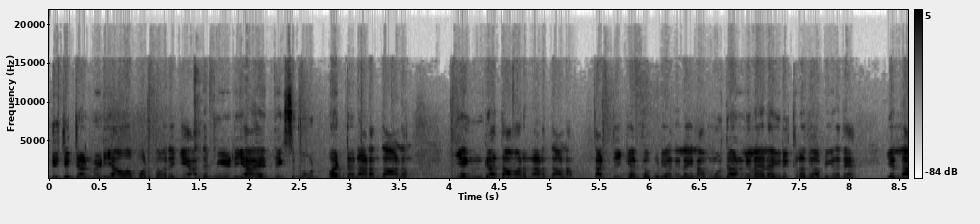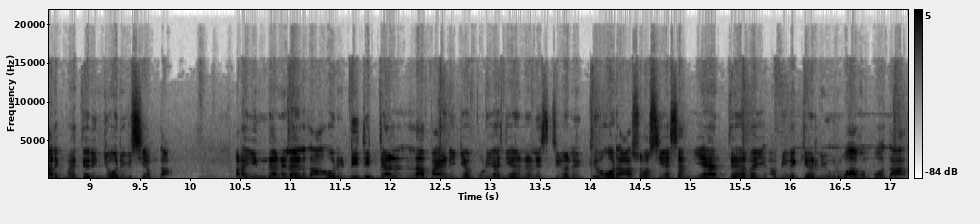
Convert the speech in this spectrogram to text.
டிஜிட்டல் மீடியாவை பொறுத்த வரைக்கும் அந்த மீடியா எத்திக்ஸுக்கு உட்பட்டு நடந்தாலும் எங்கே தவறு நடந்தாலும் தட்டி கேட்கக்கூடிய நிலையில் முதல் நிலையில் இருக்கிறது அப்படிங்கிறது எல்லாருக்குமே தெரிஞ்ச ஒரு விஷயம்தான். ஆனால் இந்த நிலையில் தான் ஒரு டிஜிட்டலில் பயணிக்கக்கூடிய ஜேர்னலிஸ்ட்டுகளுக்கு ஒரு அசோசியேஷன் ஏன் தேவை அப்படிங்கிற கேள்வி உருவாகும் போது தான்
